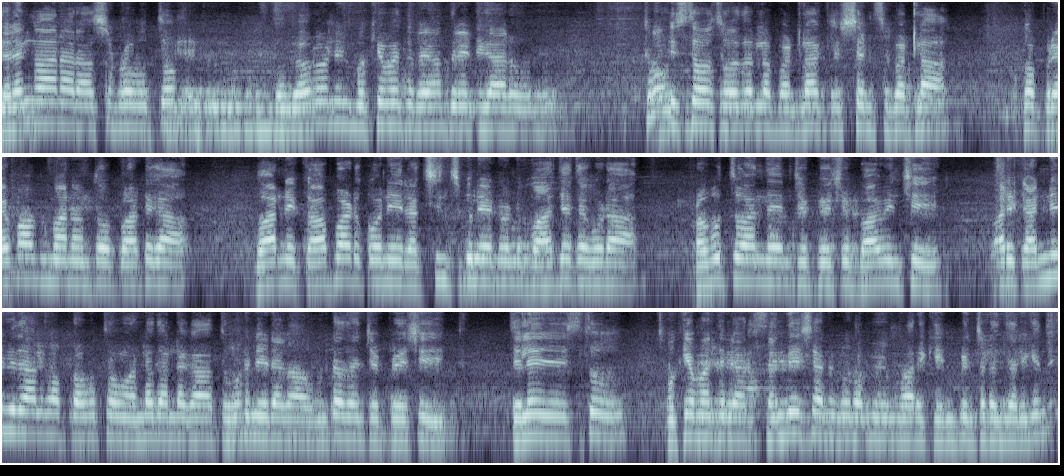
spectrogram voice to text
తెలంగాణ రాష్ట్ర ప్రభుత్వం గౌరవనీయులు ముఖ్యమంత్రి రేవంత్ రెడ్డి గారు క్రైస్తవ సోదరుల పట్ల క్రిస్టియన్స్ పట్ల ఒక ప్రేమాభిమానంతో పాటుగా వారిని కాపాడుకొని రక్షించుకునేటువంటి బాధ్యత కూడా ప్రభుత్వాన్ని అని చెప్పేసి భావించి వారికి అన్ని విధాలుగా ప్రభుత్వం అండదండగా తోడునీడగా ఉంటుందని చెప్పేసి తెలియజేస్తూ ముఖ్యమంత్రి గారి సందేశాన్ని కూడా మేము వారికి వినిపించడం జరిగింది.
